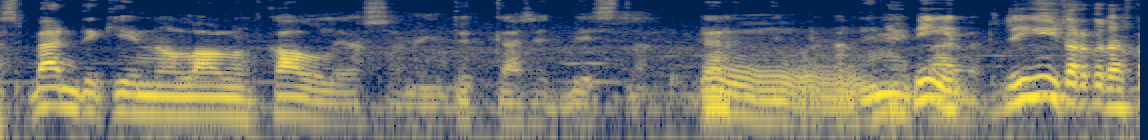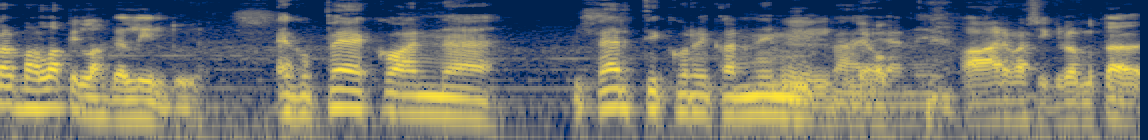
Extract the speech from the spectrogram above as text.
Eräs bändikin on laulanut Kalliossa, niin tykkää sit mistä. Pertti Kurikan Niin, nimipäivä. niin tarkoitas varmaan Lapinlahden lintuja. Eiku PKN Pertti Kurikan nimipäivä, Joo, niin arvasin kyllä, mutta ä,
